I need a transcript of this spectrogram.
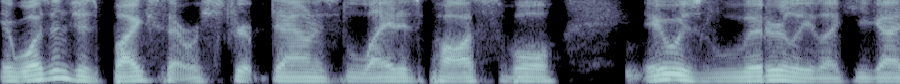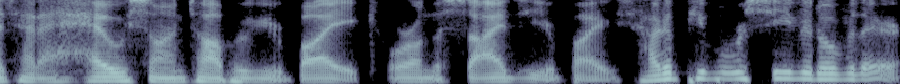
it wasn't just bikes that were stripped down as light as possible. It was literally like you guys had a house on top of your bike or on the sides of your bikes. How did people receive it over there?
